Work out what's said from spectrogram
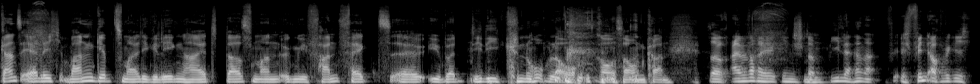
ganz ehrlich, wann gibt's mal die Gelegenheit, dass man irgendwie Fun Facts äh, über Didi Knoblauch raushauen kann? Ist auch einfach wirklich ein stabiler. Ich finde auch wirklich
